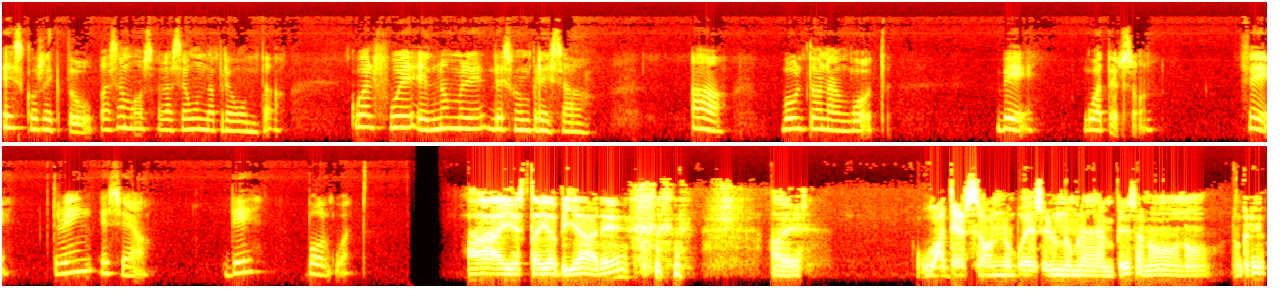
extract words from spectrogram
Es correcto. Pasamos a la segunda pregunta. ¿Cuál fue el nombre de su empresa? A. Bolton and Watt. B. Watterson. C. Train S.A. D. Bolwatt. Ay, está ido a pillar, ¿eh? a ver. Watterson no puede ser un nombre de empresa, no, no, no creo.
